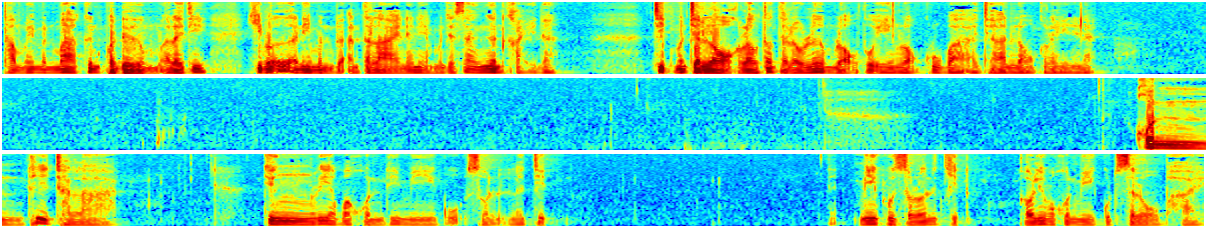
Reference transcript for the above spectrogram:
ทำให้มันมากขึ้นกว่าเดิม อะไรที่คิดว่าเอออันนี้มันอันตรายนะเนี่ย มันจะสร้างเงื่อนไขนะ จิตมันจะหลอกเราตั้งแต่เราเริ่มหลอกตัวเองหลอกครูบาอาจารย์หลอกอะไรนี่แหละคนที่ฉลาด จึงเรียกว่าคนที่มีกุศลและจิต มีกุศลจิต เขาเรียกว่าคนมีกุศโลบาย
